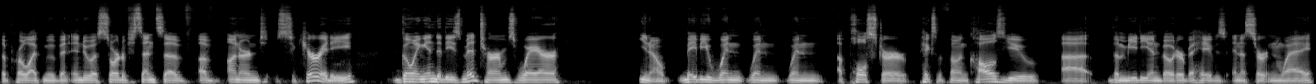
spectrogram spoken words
the pro-life movement into a sort of sense of of unearned security going into these midterms where you know, maybe when when when a pollster picks up the phone and calls you, uh, the median voter behaves in a certain way.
